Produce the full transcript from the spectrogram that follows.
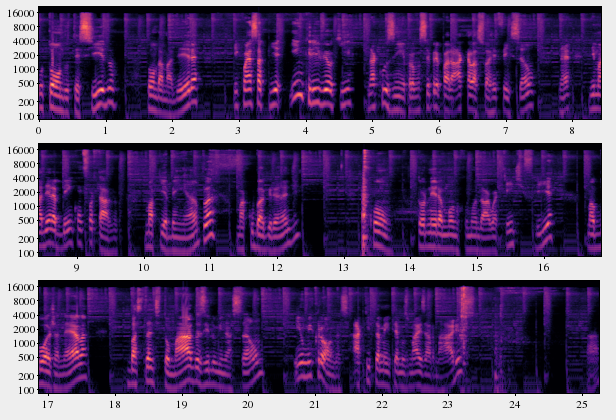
O tom do tecido, tom da madeira, e com essa pia incrível aqui na cozinha, para você preparar aquela sua refeição né? de madeira bem confortável. Uma pia bem ampla, uma cuba grande, com torneira monocomando água quente e fria, uma boa janela, bastante tomadas, iluminação e um micro-ondas. Aqui também temos mais armários, tá?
